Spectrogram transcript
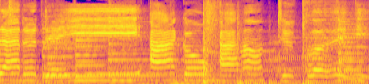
Saturday I go out to play.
